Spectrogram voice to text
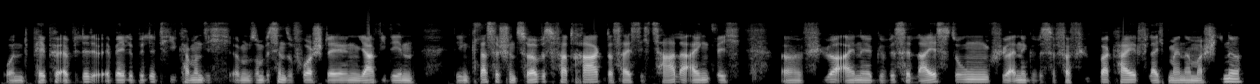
Und Paper Availability kann man sich ähm, so ein bisschen so vorstellen, ja, wie den, den klassischen Servicevertrag. Das heißt, ich zahle eigentlich äh, für eine gewisse Leistung, für eine gewisse Verfügbarkeit, vielleicht meiner Maschine.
